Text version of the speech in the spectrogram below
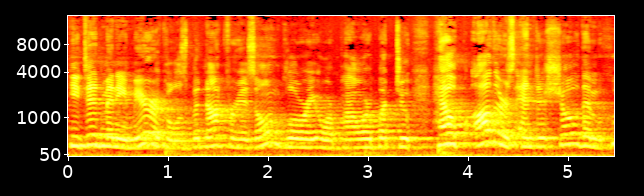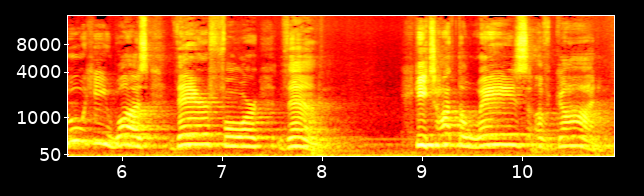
he did many miracles, but not for his own glory or power, but to help others and to show them who he was there for them. He taught the ways of God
